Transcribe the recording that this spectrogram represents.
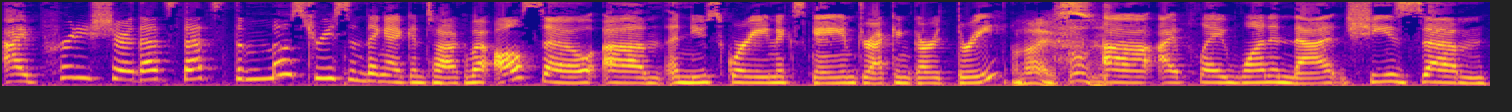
I'm pretty sure that's that's the most recent thing I can talk about. Also, um, a new Square Enix game, Drakengard Three. Oh, nice. Uh, I play one in that. She's um,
